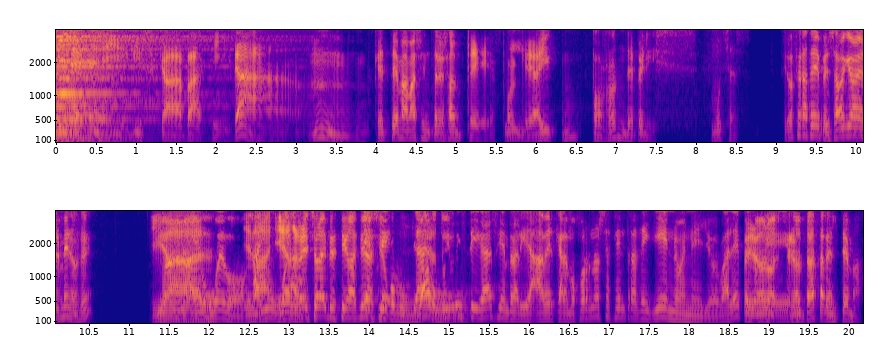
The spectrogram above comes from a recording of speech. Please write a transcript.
cine y discapacidad. Mm, qué tema más interesante, Sí. porque hay un porrón de pelis. Muchas. Yo fíjate, pensaba que iba a haber menos, ¿eh? Y No, no, no, hay al- un huevo. Y, el, hay un y al haber huevo. hecho la investigación ha Es sido que, como claro, wow. tú investigas y en realidad, a ver, que a lo mejor no se centra de lleno en ello, ¿vale? Pero, Pero, que pero tratan el tema.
